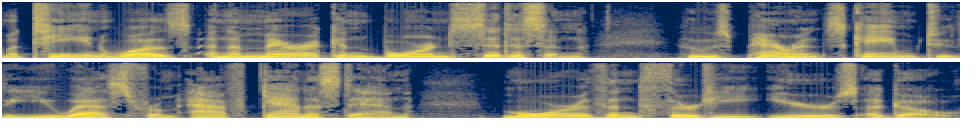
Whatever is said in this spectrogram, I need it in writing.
Mateen was an American born citizen whose parents came to the U.S. from Afghanistan more than 30 years ago.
